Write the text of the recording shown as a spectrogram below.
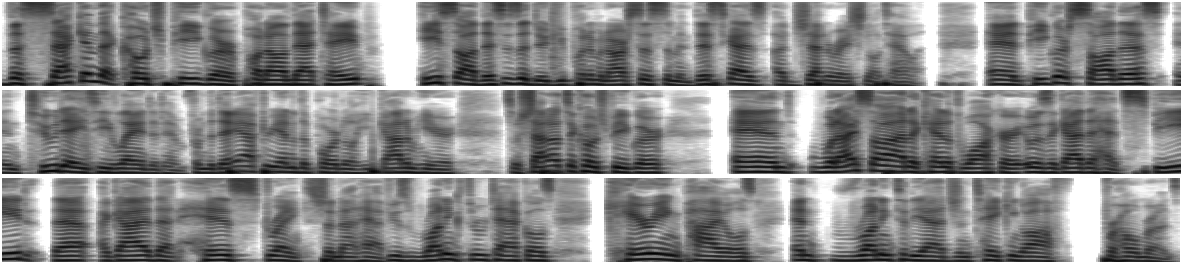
The second that Coach Peagler put on that tape, he saw this is a dude, you put him in our system, and this guy's a generational talent. And Peagler saw this in two days. He landed him from the day after he entered the portal. He got him here. So shout out to Coach Peagler. And what I saw out of Kenneth Walker, it was a guy that had speed, that a guy that his strength should not have. He was running through tackles, carrying piles, and running to the edge and taking off for home runs.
